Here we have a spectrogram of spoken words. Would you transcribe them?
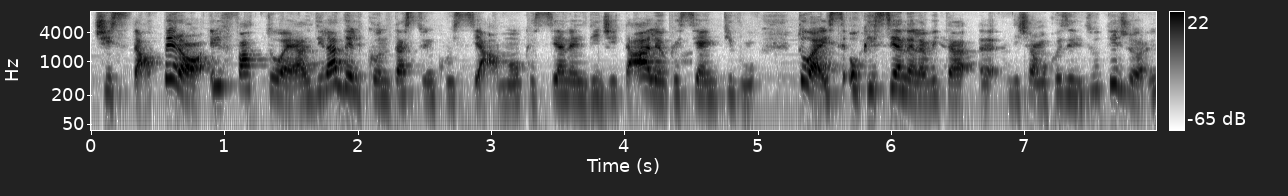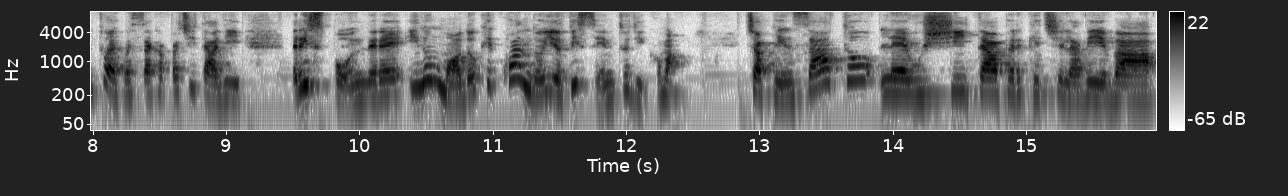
ci sta. Però il fatto è, al di là del contesto in cui siamo, che sia nel digitale o che sia in tv, tu hai, o che sia nella vita, eh, diciamo così, di tutti i giorni, tu hai questa capacità di rispondere in un modo che quando io ti sento dico, ma ci ha pensato, l'è uscita perché ce l'aveva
